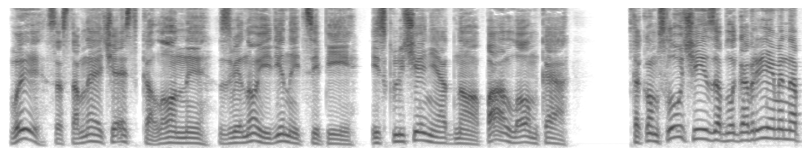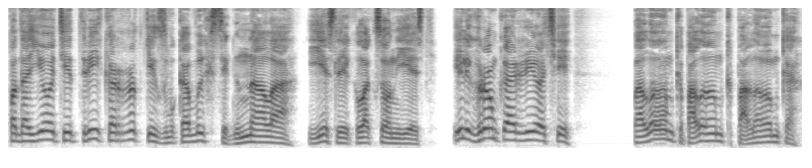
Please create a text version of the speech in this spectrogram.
Вы — составная часть колонны, звено единой цепи. Исключение одно — поломка. В таком случае заблаговременно подаете три коротких звуковых сигнала, если клаксон есть, или громко орете «Поломка, поломка, поломка»,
